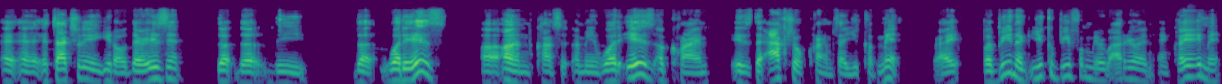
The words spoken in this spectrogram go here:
it's actually you know there isn't the the the the what is uh, unconstant i mean what is a crime is the actual crimes that you commit right? But being a you could be from your barrio and, and claim it.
